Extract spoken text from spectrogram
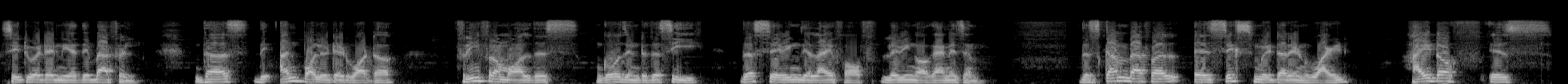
situated near the baffle. Thus, the unpolluted water free from all this goes into the sea, thus saving the life of living organism. The scum baffle is 6 meter in wide, height of is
